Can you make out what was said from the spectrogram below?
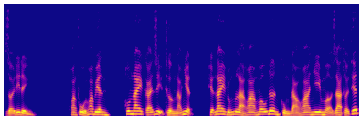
rời đi đỉnh. Hoàng phủ hoa viên, hôm nay cái gì thường náo nhiệt, hiện nay đúng là hoa mẫu đơn cùng đào hoa nhi mở ra thời tiết,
